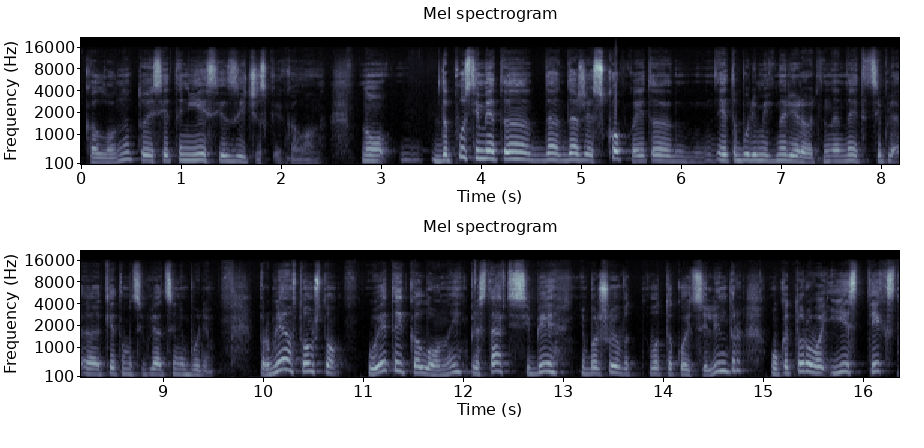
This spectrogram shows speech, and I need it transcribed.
колонна, то есть это не есть языческая колонна. Но, допустим, это да, даже скобка, это, это будем игнорировать, на, на это цепля, э, к этому цепляться не будем. Проблема в том, что у этой колонны, представьте себе небольшой вот, вот такой цилиндр, у которого есть текст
